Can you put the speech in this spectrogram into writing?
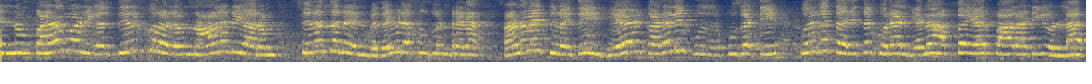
என்னும் பழமொழிகள் திருக்குறளும் நாளடியாரும் சிறந்தன என்பதை விளக்குகின்றன. அணுவை துளைத்து ஏழு கடலை பு- புகட்டி குறுகத்தரித்த குரல் என அப்பையார் பாராட்டியுள்ளார்.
